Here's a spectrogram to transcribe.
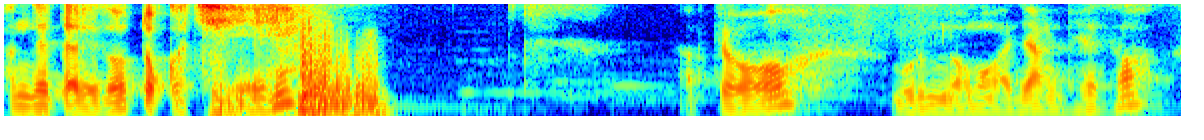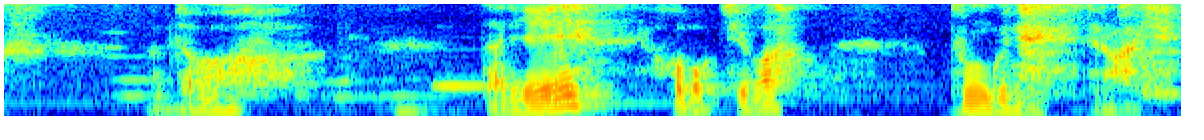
반대다리도 똑같이 앞쪽 무릎 넘어가지 않게 해서 앞쪽 다리 허벅지와 둥근에 들어가게.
